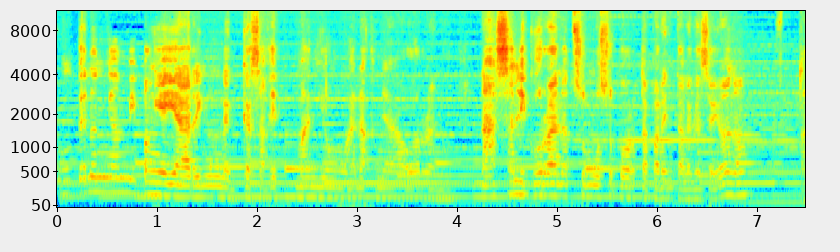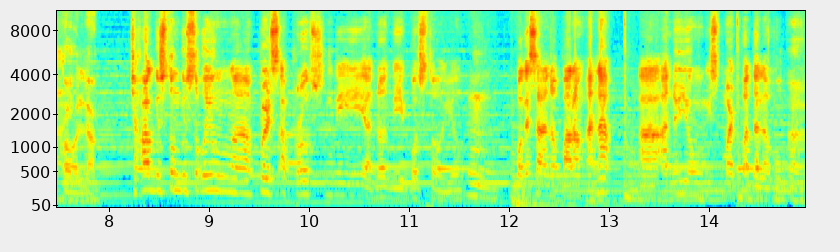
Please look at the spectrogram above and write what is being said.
kung ganun nga may pangyayaring nagkasakit man yung anak niya or ano, nasa likuran at sumusuporta pa rin talaga sa'yo, no? Totoo lang. Tsaka gustong gusto ko yung ah, first approach ni ano ni Boss Toyo. Mm. Kumbaga sa ano, parang anak, ah, ano yung smart padala mo? Ah.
